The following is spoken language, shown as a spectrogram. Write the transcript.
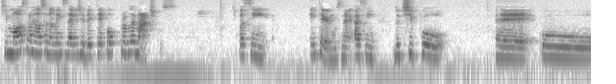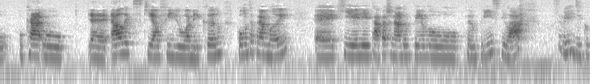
que mostram relacionamentos LGBT pouco problemáticos. Tipo assim, em termos, né? Assim, do tipo. É, o o, o é, Alex, que é o filho americano, conta pra mãe é, que ele tá apaixonado pelo, pelo príncipe lá. Isso é meio ridículo.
